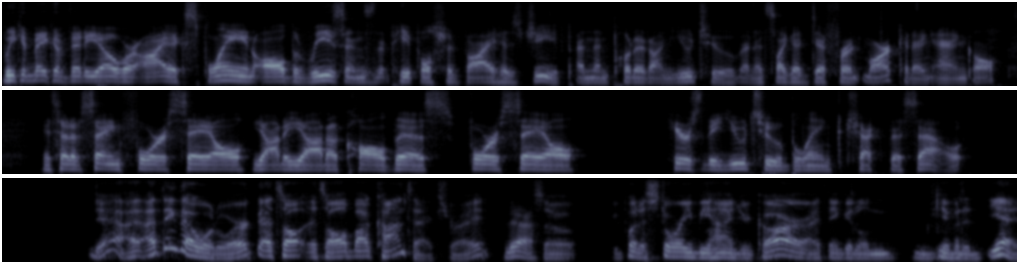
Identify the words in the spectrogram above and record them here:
we could make a video where I explain all the reasons that people should buy his Jeep and then put it on YouTube and it's like a different marketing angle. Instead of saying for sale, yada yada, call this, for sale, here's the YouTube link, check this out. Yeah, I, I think that would work. That's all. It's all about context, right? Yeah. So you put a story behind your car, I think it'll give it a yeah,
